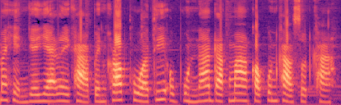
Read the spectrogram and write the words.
มาเห็นเยอะแยะเลยค่ะ เป็นครอบครัวที่อบอุ่นน่ารักมากขอบคุณข่าวสดค่ะ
